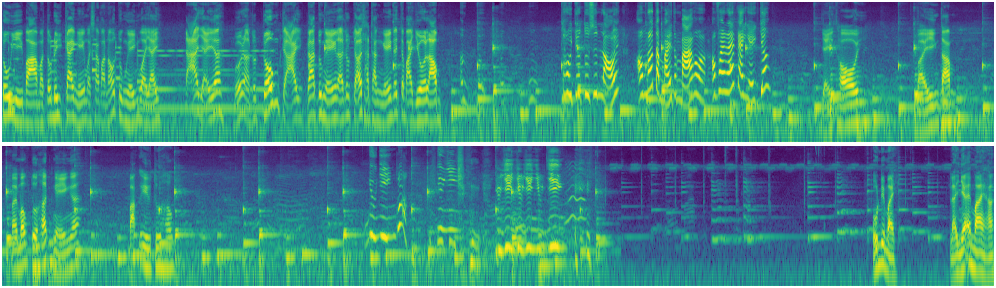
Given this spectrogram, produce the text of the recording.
Tôi vì bà mà tôi đi cai nghiện mà sao bà nói tôi nghiện hoài vậy? Đã vậy á Bữa nào tôi trốn trại Ra tôi nghiện lại tôi trở thành thằng nghiện để cho bà vừa lòng Thôi cho tôi xin lỗi. Ông nói tầm bậy tầm bạ không à? Ông phải ráng cai nghiện chứ. Vậy thôi Bà yên tâm Mai mốt tôi hết nghiện á Bà có yêu tôi không Vô duyên quá. Vô duyên. Nhiều duyên nhiều duyên nhiều duyên Uống đi mày Lại nhớ em ai hả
